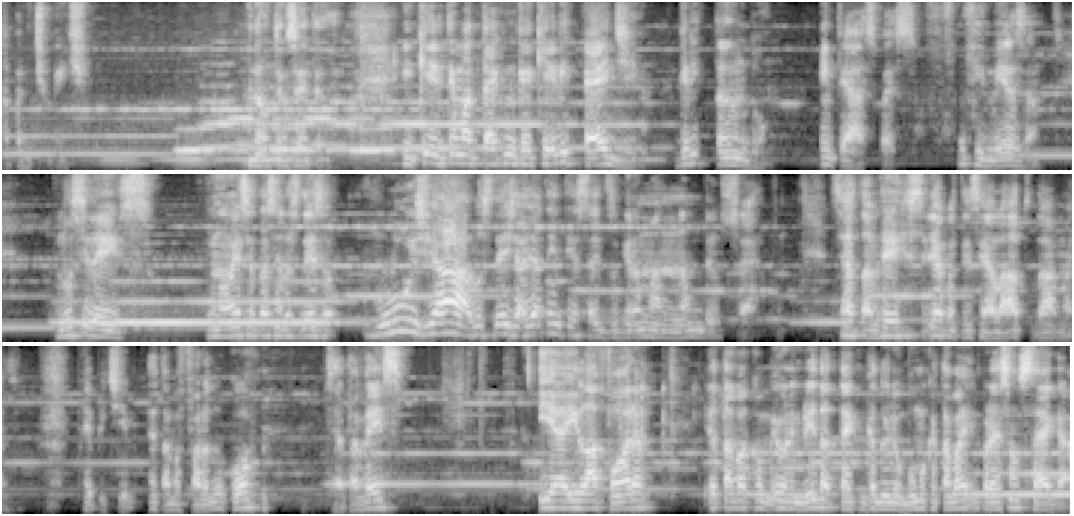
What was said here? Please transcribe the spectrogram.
Aparentemente. Não tenho certeza. E que ele tem uma técnica que ele pede, gritando, entre aspas, com firmeza, lucidez. Não é você tá sendo lucidez, luz já, lucidez já, já tentei essa desgrama, não deu certo. Certa vez, já aconteceu relato, tá? Mas, repetir, eu estava fora do corpo, certa vez, e aí lá fora, eu tava eu lembrei da técnica do Ilhobuma que eu tava em projeção cega.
